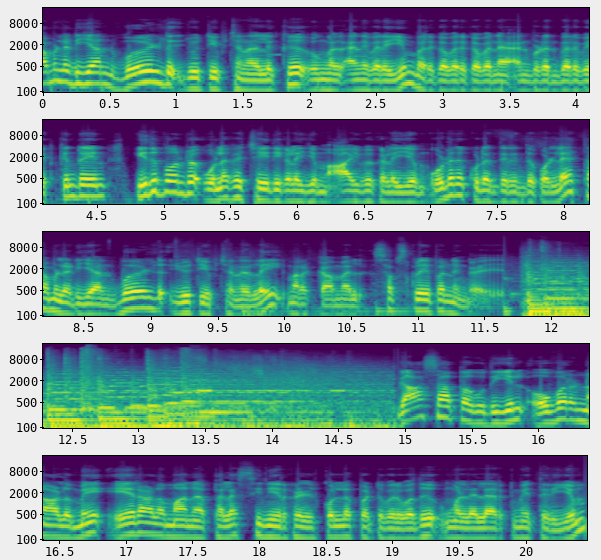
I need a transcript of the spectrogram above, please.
தமிழடியான் வேர்ல்டு யூடியூப் சேனலுக்கு உங்கள் அனைவரையும் வருக வருகவென அன்புடன் வரவேற்கின்றேன். இதுபோன்ற உலக செய்திகளையும் ஆய்வுகளையும் உடனுக்குடன் தெரிந்து கொள்ள தமிழடியான் வேர்ல்டு யூடியூப் சேனலை மறக்காமல் சப்ஸ்கிரைப் பண்ணுங்கள். காசா பகுதியில் ஒவ்வொரு நாளுமே ஏராளமான பலஸ்தீனியர்கள் கொல்லப்பட்டு வருவது உங்கள் எல்லாருக்குமே தெரியும்.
